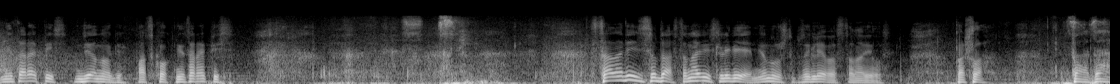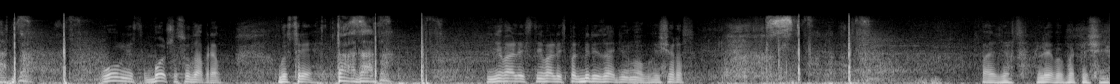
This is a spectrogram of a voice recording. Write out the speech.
Не торопись. Где ноги? Подскок. Не торопись. Становись сюда, становись левее. Мне нужно, чтобы ты лево становилась. Пошла. Да, да, да. Умница. Больше сюда прям. Быстрее. Да, да, да. Не вались, не вались. Подбери заднюю ногу. Еще раз. Пойдет. Левый по печени.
